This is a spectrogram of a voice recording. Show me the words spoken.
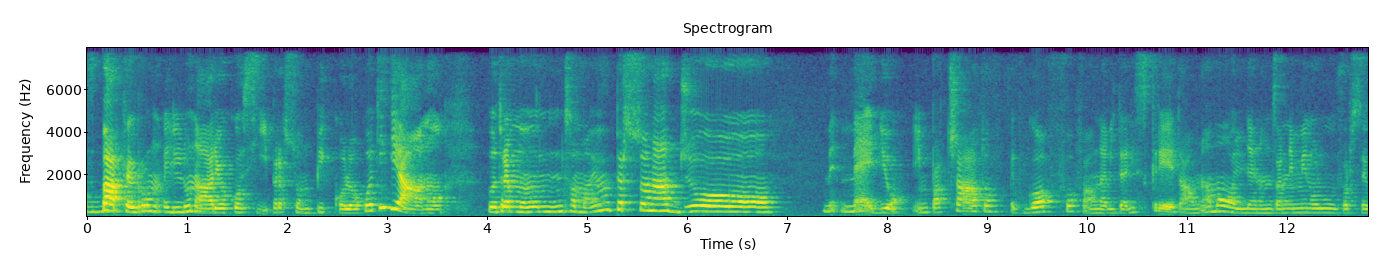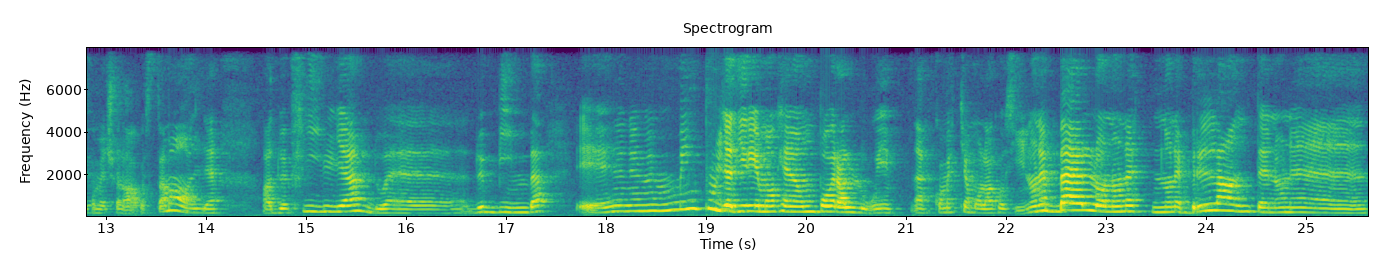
sbarca il, il lunario così, presso un piccolo quotidiano. Potremmo, insomma, è un personaggio me- medio, impacciato, è goffo, fa una vita discreta, ha una moglie, non sa nemmeno lui forse come ce l'ha questa moglie, ha due figlie, due, due bimbe e in Puglia diremo che è un po' a lui, ecco, mettiamola così. Non è bello, non è, non è brillante, non è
